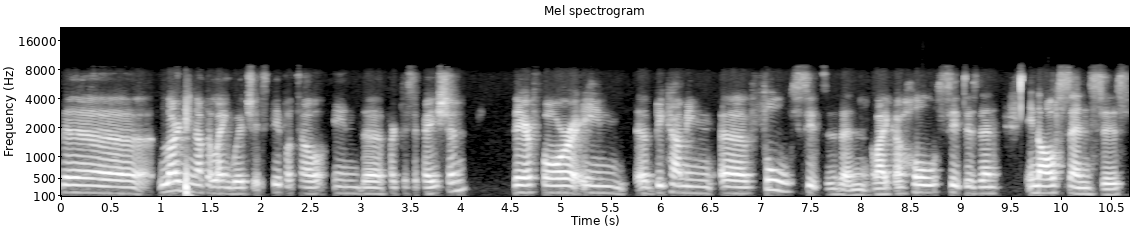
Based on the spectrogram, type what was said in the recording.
the learning of the language is pivotal in the participation. Therefore, in uh, becoming a full citizen, like a whole citizen in all senses.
